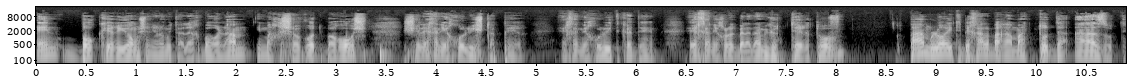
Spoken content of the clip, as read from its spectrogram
אין בוקר, יום שאני לא מתהלך בעולם עם מחשבות בראש של איך אני יכול להשתפר, איך אני יכול להתקדם, איך אני יכול להיות בן אדם יותר טוב. פעם לא הייתי בכלל ברמת תודעה הזאת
